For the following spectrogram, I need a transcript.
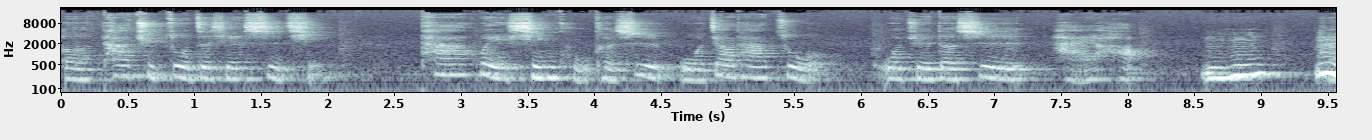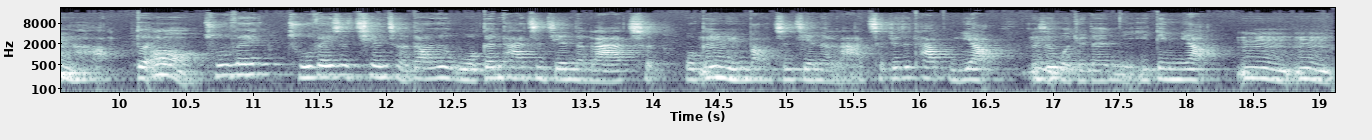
呃他去做这些事情，他会辛苦，可是我叫他做，我觉得是还好，嗯还哼，嗯，好，对。哦，除非除非是牵扯到是我跟他之间的拉扯，我跟嗯云宝之间的拉扯，就是他不要，可是我觉得你一定要，嗯嗯。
